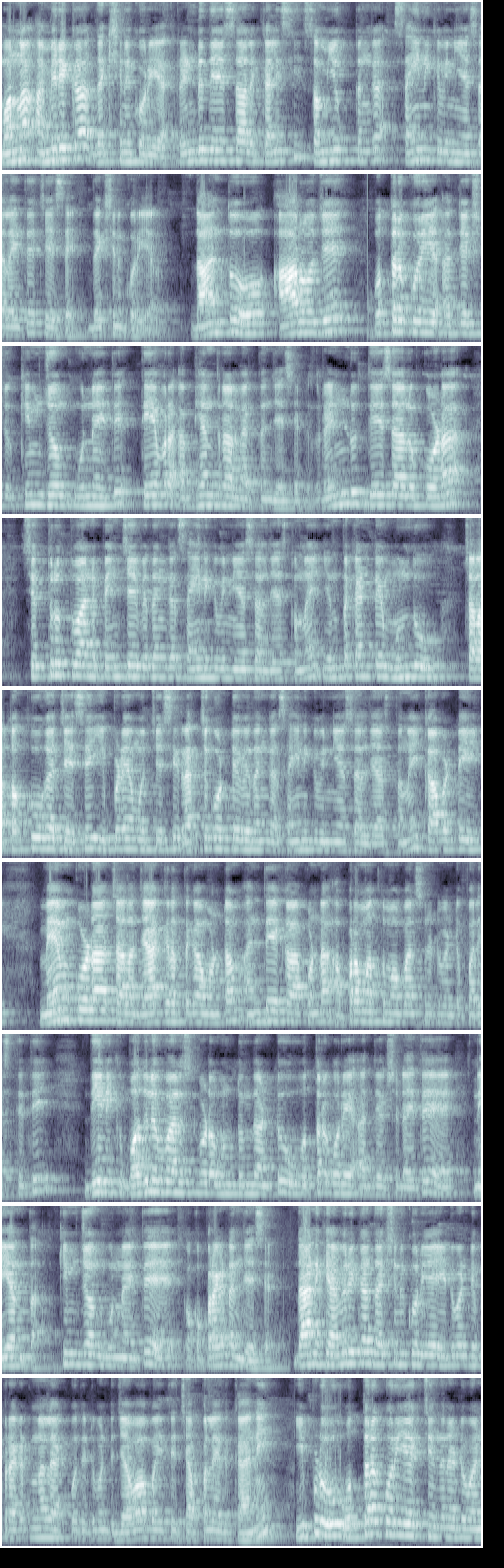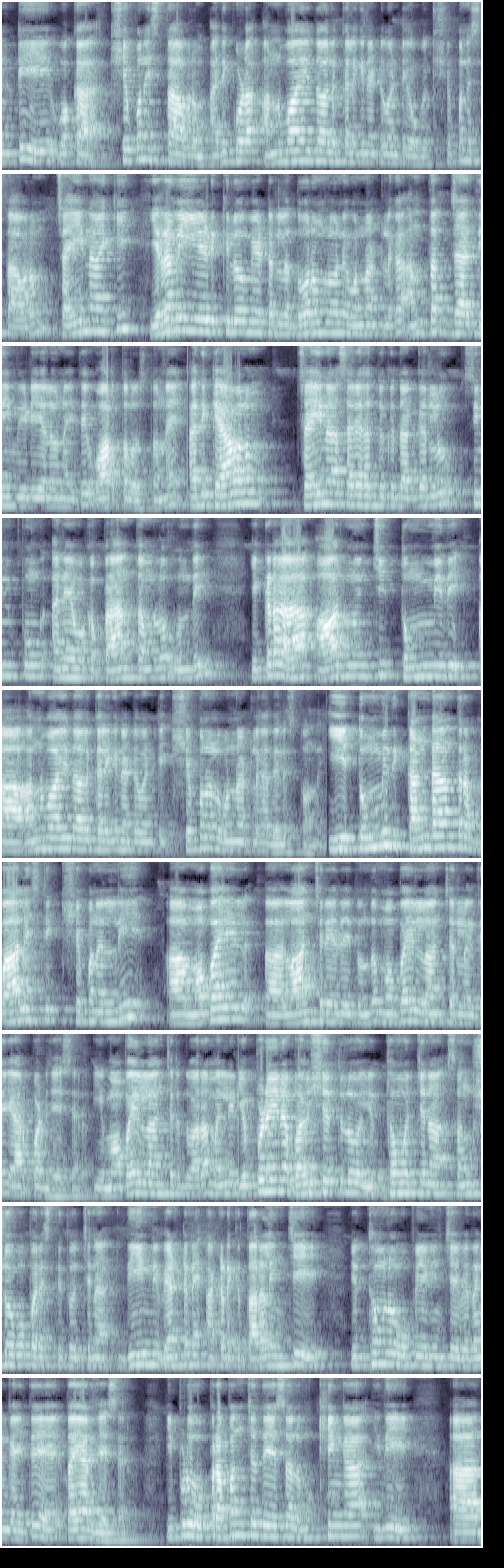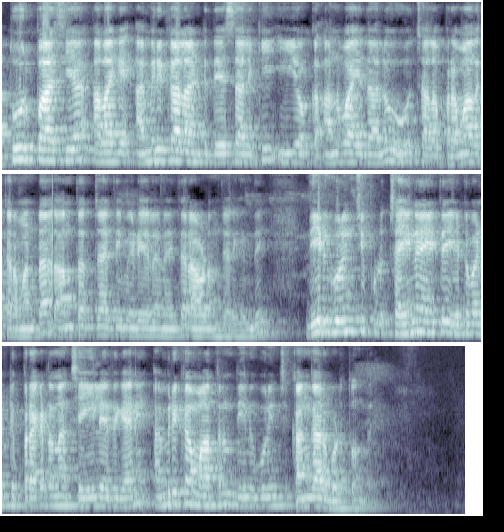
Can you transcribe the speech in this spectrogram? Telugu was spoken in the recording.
మొన్న అమెరికా దక్షిణ కొరియా రెండు దేశాలు కలిసి సంయుక్తంగా సైనిక విన్యాసాలు అయితే చేశాయి దక్షిణ కొరియాలో. దాంతో ఆ రోజే ఉత్తర కొరియా అధ్యక్షుడు కిమ్ జోంగ్ ఉన్ అయితే తీవ్ర అభ్యంతరాలు వ్యక్తం చేశాడు. రెండు దేశాలు కూడా శత్రుత్వాన్ని పెంచే విధంగా సైనిక విన్యాసాలు చేస్తున్నాయి. ఇంతకంటే ముందు చాలా తక్కువగా చేసి ఇప్పుడేమొచ్చేసి రెచ్చగొట్టే విధంగా సైనిక విన్యాసాలు చేస్తున్నాయి. కాబట్టి మేము కూడా చాలా జాగ్రత్తగా ఉంటాం. అంతేకాకుండా అప్రమత్తం అవ్వాల్సినటువంటి పరిస్థితి దీనికి బదులు ఇవ్వాల్సి కూడా ఉంటుందంటూ ఉత్తర కొరియా అధ్యక్షుడైతే నియంత కిమ్ జాంగ్ ఉన్ అయితే ఒక ప్రకటన చేశాడు. దానికి అమెరికా దక్షిణ కొరియా ఎటువంటి ప్రకటన లేకపోతే ఎటువంటి జవాబు అయితే చెప్పలేదు కానీ ఇప్పుడు ఉత్తర కొరియాకు చెందినటువంటి ఒక క్షిపణి స్థావరం అది కూడా అణ్వాయుధాలు కలిగినటువంటి ఒక క్షిపణి స్థావరం చైనాకి ఇరవై ఏడు కిలోమీటర్ల దూరంలోనే ఉన్నట్లుగా అంతర్జాతీయ మీడియాలోనైతే వార్తలు వస్తున్నాయి అది కేవలం చైనా సరిహద్దుకు దగ్గరలో సిన్పుంగ్ అనే ఒక ప్రాంతంలో ఉంది. ఇక్కడ ఆరు నుంచి తొమ్మిది ఆ అణ్వాయుధాలు కలిగినటువంటి క్షిపణులు ఉన్నట్లుగా తెలుస్తుంది. ఈ తొమ్మిది ఖండాంతర బాలిస్టిక్ క్షిపణుల్ని ఆ మొబైల్ లాంచర్ ఏదైతే ఉందో మొబైల్ లాంచర్లు అయితే ఏర్పాటు చేశారు. ఈ మొబైల్ లాంచర్ ద్వారా మళ్ళీ ఎప్పుడైనా భవిష్యత్తులో యుద్ధం వచ్చిన సంక్షోభ పరిస్థితి వచ్చిన దీన్ని వెంటనే అక్కడికి తరలించి యుద్ధంలో ఉపయోగించే విధంగా అయితే తయారు చేశారు. ఇప్పుడు ప్రపంచ దేశాలు ముఖ్యంగా ఇది తూర్పాసియా అలాగే అమెరికా లాంటి దేశాలకి ఈ యొక్క అణ్వాయుధాలు చాలా ప్రమాదకరం అంట అంతర్జాతీయ మీడియాలోనైతే రావడం జరిగింది. దీని గురించి ఇప్పుడు చైనా అయితే ఎటువంటి ప్రకటన చేయలేదు కానీ అమెరికా మాత్రం దీని గురించి కంగారు పడుతుంది.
